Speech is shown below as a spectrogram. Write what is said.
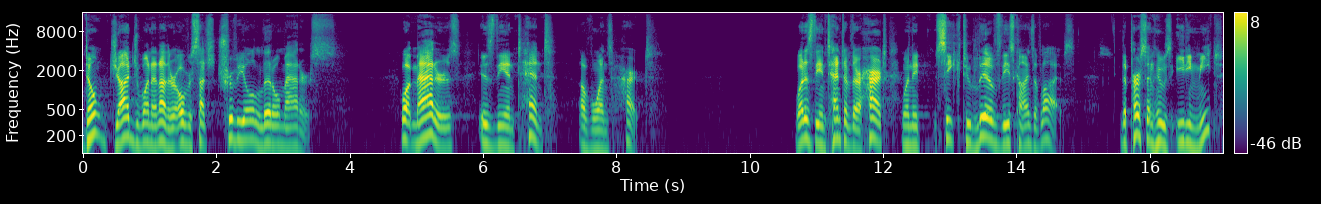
don't judge one another over such trivial little matters. What matters is the intent of one's heart. What is the intent of their heart when they seek to live these kinds of lives? The person who's eating meat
